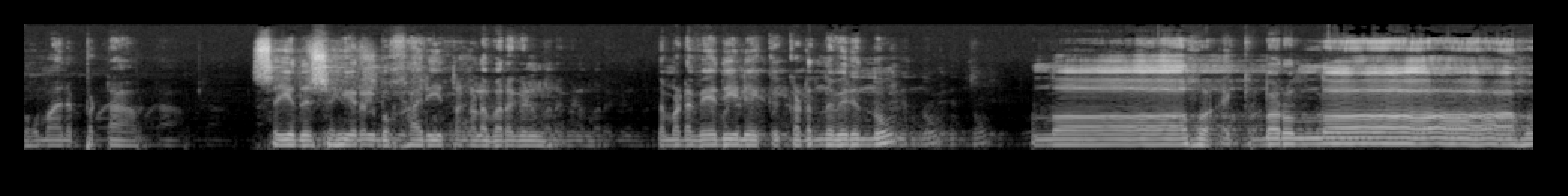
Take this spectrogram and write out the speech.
ബഹുമാനപ്പെട്ട സയ്യിദ് ഷഹീർ അൽ ബുഖാരി തങ്ങളവറുകൾ നമ്മുടെ വേദിയിലേക്ക് കടന്നു വരുന്നു. അല്ലാഹു അക്ബർ അല്ലാഹു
